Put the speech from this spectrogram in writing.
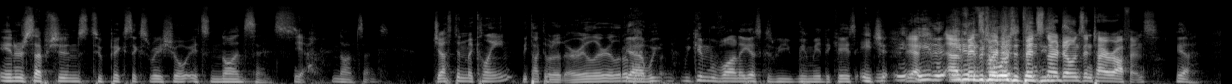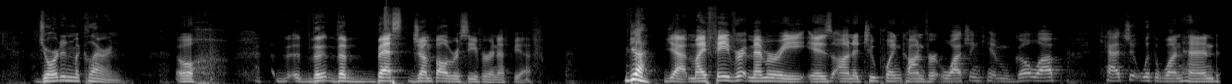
interceptions to pick six ratio. It's nonsense. yeah, nonsense. Justin McLean. We talked about it earlier a little Yeah, bit. Yeah, we, we can move on, I guess, because we, we made the case. Eight, eight, yeah. eight, Uh, eight Vince, Nard- awards in 10 Vince. Nardone's entire offense. Yeah. Jordan McLaren. Oh, the, the the best jump ball receiver in FPF. Yeah. Yeah, my favorite memory is on a two point convert, watching him go up, catch it with one hand,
